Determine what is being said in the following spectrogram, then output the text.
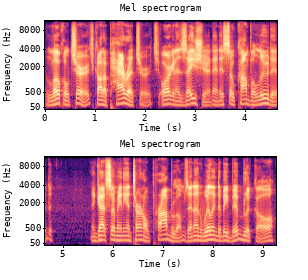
local church called a parachurch organization, and it's so convoluted and got so many internal problems and unwilling to be biblical,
